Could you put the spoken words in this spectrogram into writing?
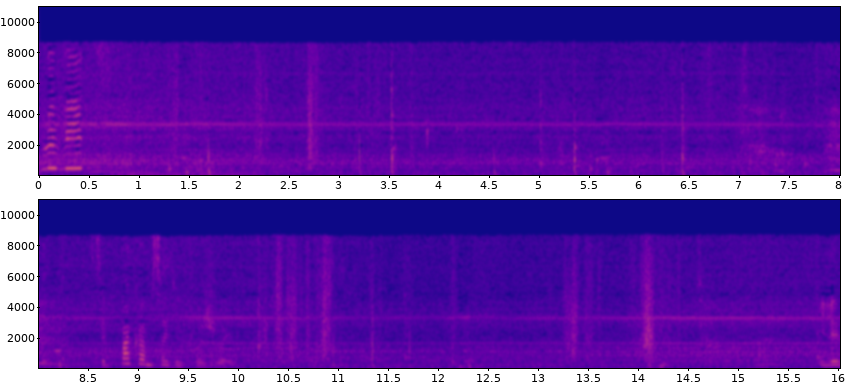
Plus vite. Comme ça qu'il faut jouer. Il est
